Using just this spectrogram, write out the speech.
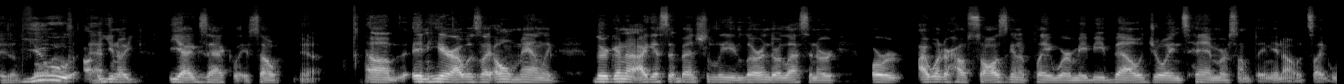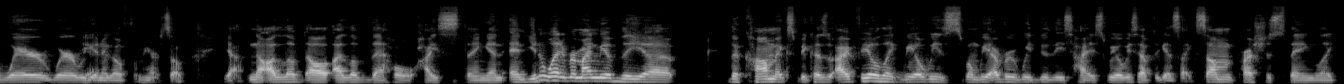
in four, you uh, you know yeah exactly so Yeah. um in here i was like oh man like they're gonna i guess eventually learn their lesson or or i wonder how saw's gonna play where maybe val joins him or something you know it's like where where are we Yeah. gonna go from here so yeah no i loved all i loved that whole heist thing and and you know what it reminded me of the uh the comics because I feel like we always when we ever we do these heists, we always have to get like some precious thing. Like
